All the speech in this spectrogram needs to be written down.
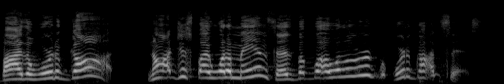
by the Word of God, not just by what a man says, but by what the Word of God says.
